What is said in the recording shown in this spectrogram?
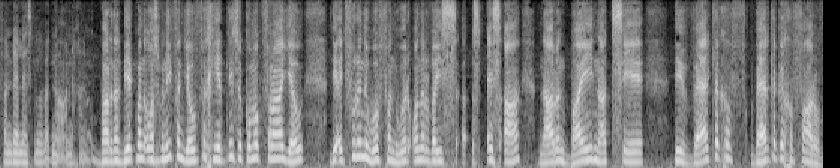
vandalisme wat nou aangaan. Barnard Beekman, ons moet nie van jou vergeet nie, so kom ek vra jou, die uitvoerende hoof van Hoër Onderwys SA, Narend Bay, nat sê die werklike werklike gevaar of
